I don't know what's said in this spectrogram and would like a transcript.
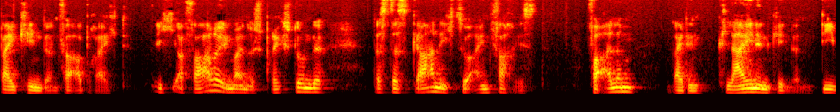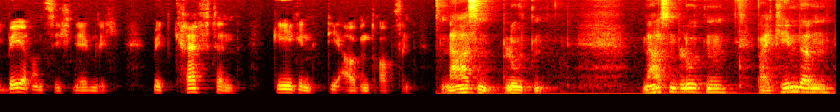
bei Kindern verabreicht. Ich erfahre in meiner Sprechstunde, dass das gar nicht so einfach ist. Vor allem bei den kleinen Kindern. Die wehren sich nämlich mit Kräften gegen die Augentropfen. Nasenbluten. Nasenbluten bei Kindern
